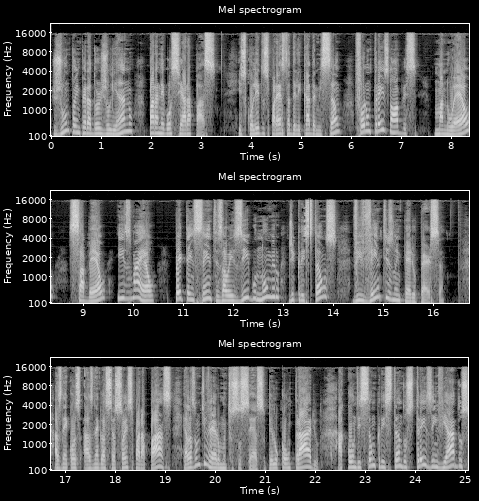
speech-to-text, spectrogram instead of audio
junto ao imperador Juliano para negociar a paz. Escolhidos para esta delicada missão foram três nobres: Manuel, Sabel e Ismael, pertencentes ao exíguo número de cristãos viventes no Império Persa. As, nego as, negociações para a paz, elas não tiveram muito sucesso. Pelo contrário, a condição cristã dos três enviados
